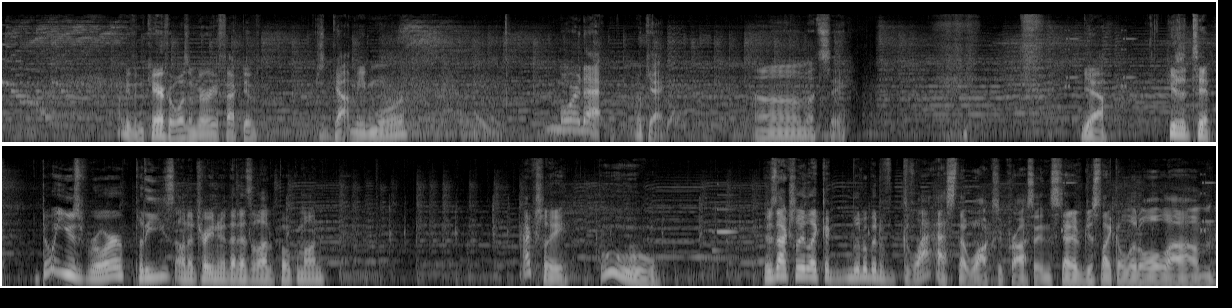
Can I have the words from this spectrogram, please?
I don't even care if it wasn't very effective. Just got me more. More of that. Okay. Um, let's see. Yeah. Here's a tip. Don't use Roar, please, on a trainer that has a lot of Pokemon. Actually, ooh. There's actually like a little bit of glass that walks across it instead of just like a little, um,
